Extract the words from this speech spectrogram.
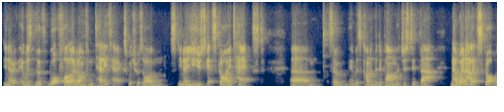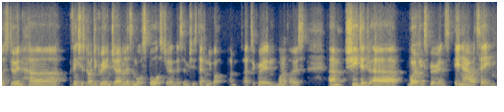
you know, it was the what followed on from teletext, which was on, you know, you used to get Sky Text. Um, so it was kind of the department that just did that. Now, when Alex Scott was doing her, I think she's got a degree in journalism or sports journalism. She's definitely got a, a degree in one of those. Um, she did uh, work experience in our team,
